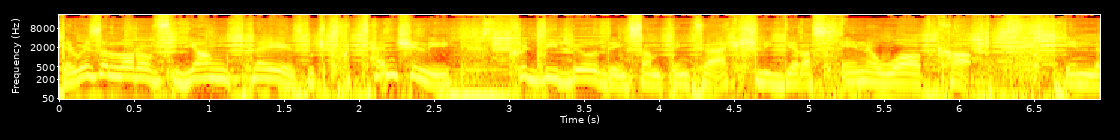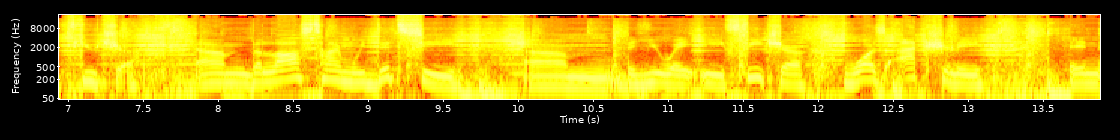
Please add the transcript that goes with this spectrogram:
There is a lot of young players which potentially could be building something to actually get us in a World Cup in the future. Um, the last time we did see um, the UAE feature was actually in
